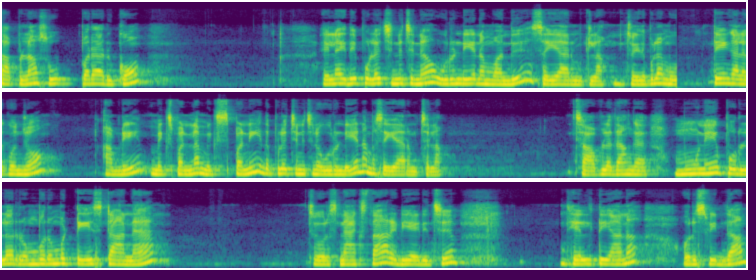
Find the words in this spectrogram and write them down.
சாப்பிட்லாம். சூப்பராக இருக்கும். எல்லாம் இதே போல் சின்ன சின்ன உருண்டையை நம்ம வந்து செய்ய ஆரம்பிக்கலாம். ஸோ இதே போல் நம்ம தேங்காயில் கொஞ்சம் அப்படியே மிக்ஸ் பண்ணலாம். மிக்ஸ் பண்ணி இதை போல் சின்ன சின்ன உருண்டையை நம்ம செய்ய ஆரம்பிச்சிடலாம். ஸோ அவ்வளோதாங்க. மூணே பொருளில் ரொம்ப ரொம்ப டேஸ்டான ஸோ ஒரு ஸ்நாக்ஸ் தான் ரெடி ஆகிடுச்சு ஹெல்த்தியான ஒரு ஸ்வீட் தான்.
